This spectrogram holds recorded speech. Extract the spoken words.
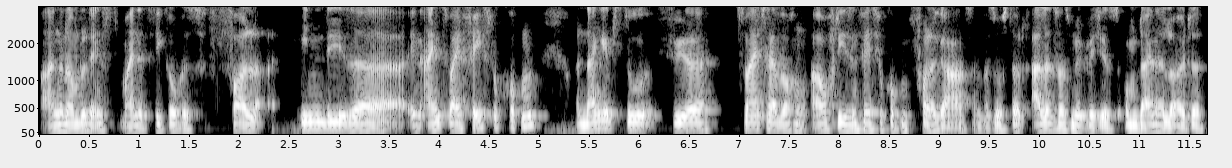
angenommen du denkst, meine Zielgruppe ist voll in dieser, in ein, zwei Facebook-Gruppen und dann gibst du für zwei, drei Wochen auf diesen Facebook-Gruppen Vollgas und versuchst dort alles, was möglich ist, um deine Leute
